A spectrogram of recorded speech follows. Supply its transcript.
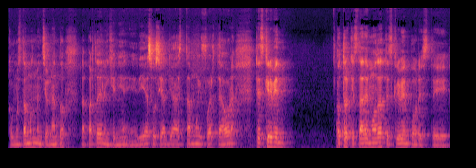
como, estamos mencionando, la parte de la ingeniería social ya está muy fuerte ahora. Te escriben, otro que está de moda, te escriben por este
